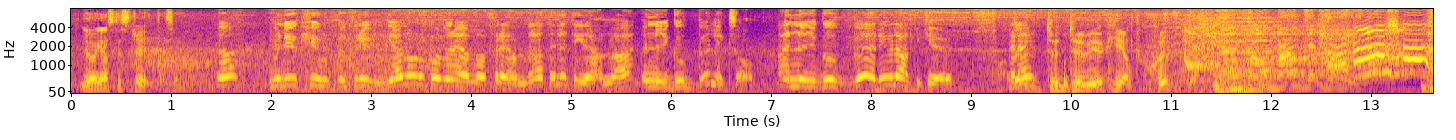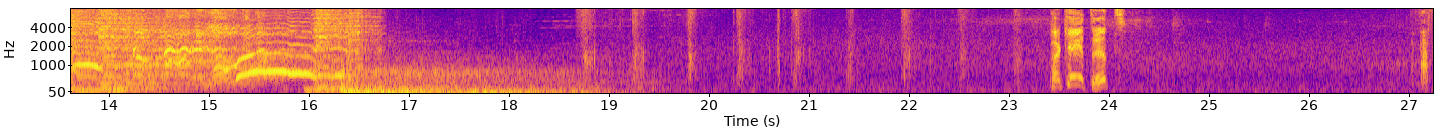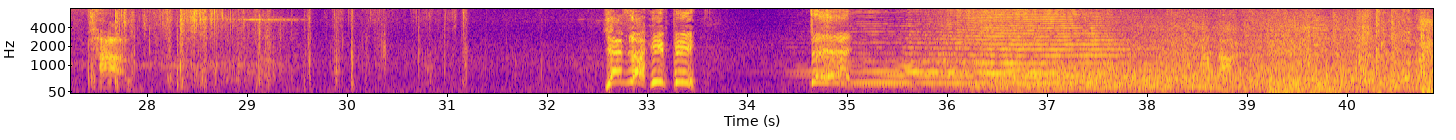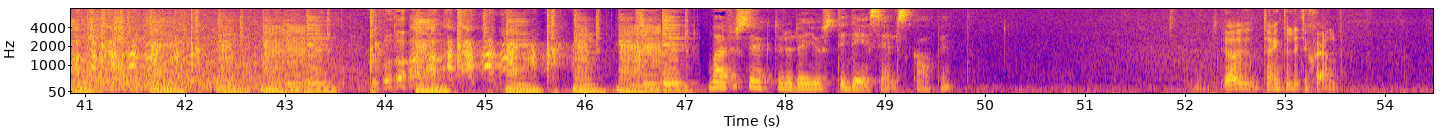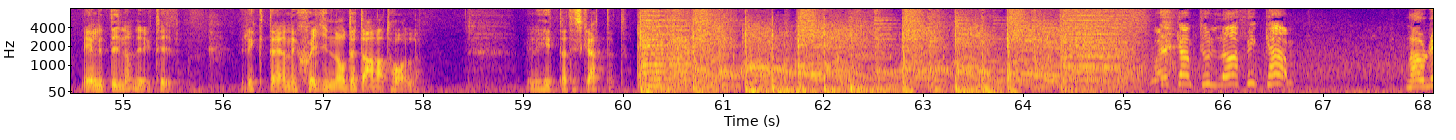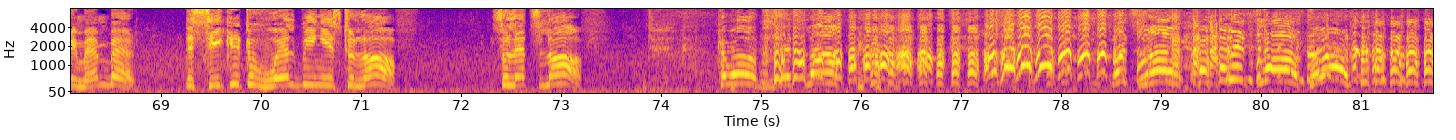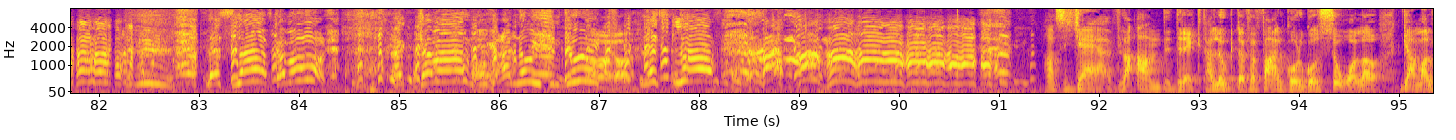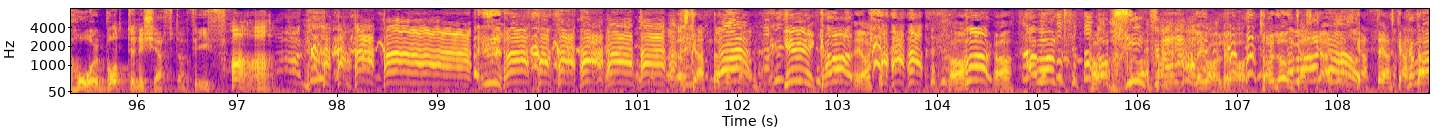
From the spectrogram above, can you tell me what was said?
Jag är ganska straight alltså. Ja, Men det är ju kul för frugan om du kommer hem och har förändrat det lite grann va? En ny gubbe liksom. En ny gubbe, det är väl alltid kul? Eller? Du, du är ju helt sjuk. Paketet? Vad fan? Jävla hippie! Varför sökte du dig just till det sällskapet? Jag tänkte lite själv. Enligt dina direktiv. Rikta energin åt ett annat håll. Ville hitta till skrattet. Welcome to Laughing Camp. Now remember, the secret of well-being is to laugh. So let's laugh. Come on, let's laugh. let's laugh. let's laugh. Let's laugh. Come on. Uh, come on. You, I know you can do it. Let's laugh. Hans jävla andedräkt. Han luktar för fan gorgonzola och gammal hårbotten i käften. Fy fan! Jag skrattar för fan. Give it, come on. Jag. Ja, ja. I want. Ja, fan, lägg- av, lägg av. Ta det lugnt, jag skrattar, jag skrattar, jag skrattar. You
